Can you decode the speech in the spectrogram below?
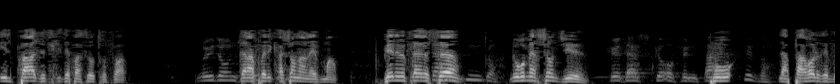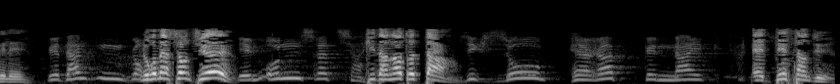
il parle de ce qui s'est passé autrefois, dans la prédication d'enlèvement. Bien-aimés frères et sœurs, nous remercions Dieu pour la parole révélée. Nous remercions Dieu qui, dans notre temps, est descendu,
